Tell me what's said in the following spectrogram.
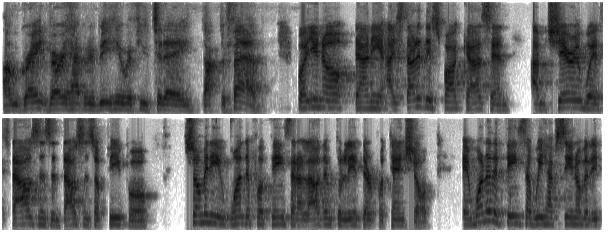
I'm great. Very happy to be here with you today, Dr. Fab. Well, you know, Danny, I started this podcast and I'm sharing with thousands and thousands of people so many wonderful things that allow them to live their potential. And one of the things that we have seen over the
